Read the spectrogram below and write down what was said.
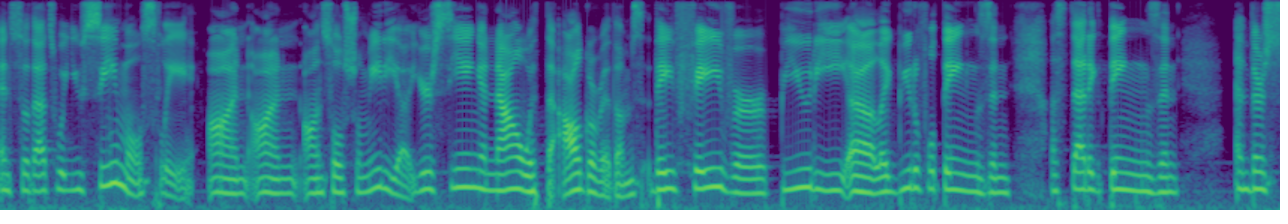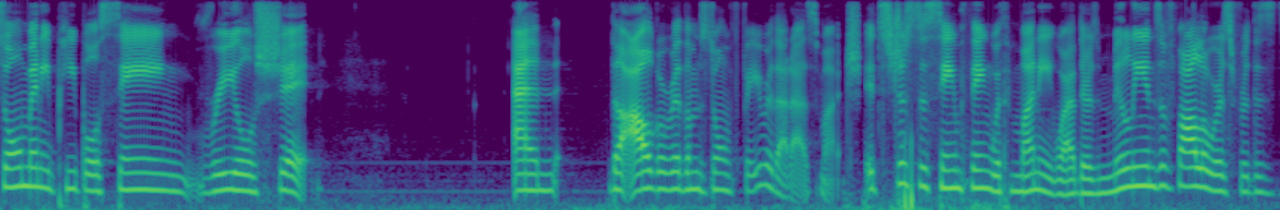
And so that's what you see mostly on on on social media. You're seeing it now with the algorithms. They favor beauty, uh, like beautiful things and aesthetic things, and and there's so many people saying real shit, and the algorithms don't favor that as much. It's just the same thing with money. Why there's millions of followers for this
